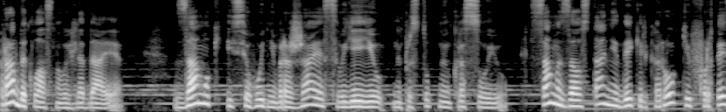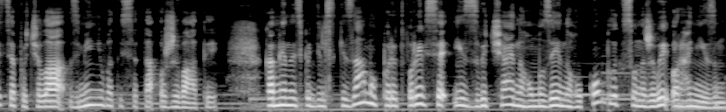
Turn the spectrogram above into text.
Правда, класно виглядає. Замок і сьогодні вражає своєю неприступною красою. Саме за останні декілька років фортеця почала змінюватися та оживати. Кам'янець-Подільський замок перетворився із звичайного музейного комплексу на живий організм,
